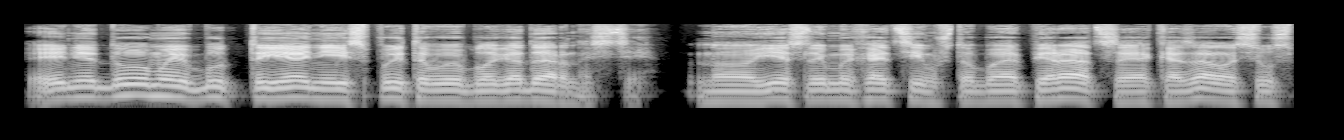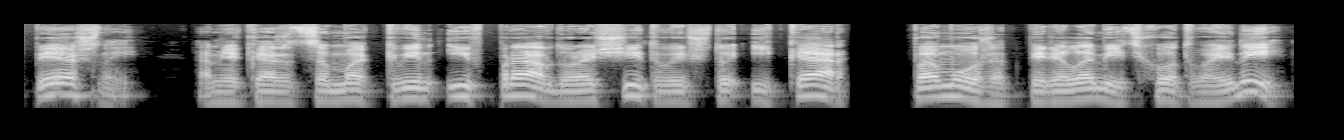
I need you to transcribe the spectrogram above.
«И не думай, будто я не испытываю благодарности. Но если мы хотим, чтобы операция оказалась успешной, а мне кажется, МакКвин и вправду рассчитывает, что Икар поможет переломить ход войны,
